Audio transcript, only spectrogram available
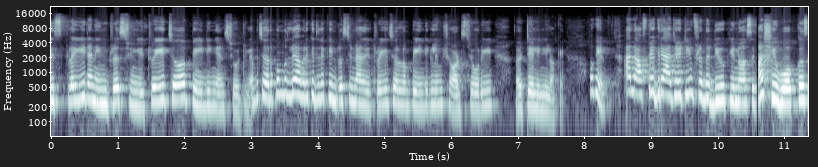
displayed an interest in literature painting and telling അപ്പോൾ ചെറുപ്പം മുതലേ അവർക്ക് ഇതിലൊക്കെ ഇൻട്രസ്റ്റ് ഉണ്ടായിരുന്നു. ലിറ്ററേച്ചറിലും പെയിന്റിങ്ങിലും ഷോർട്ട് സ്റ്റോറി ടെലിങ്ങിലൊക്കെ okay and after graduating from the Duke University she works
